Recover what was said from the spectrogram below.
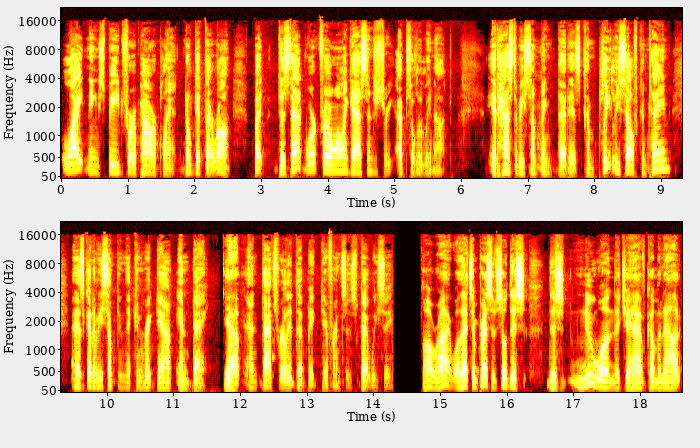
lightning speed for a power plant. Don't get that wrong. But does that work for the oil and gas industry? Absolutely not. It has to be something hmm. that is completely self contained and it's got to be something that can rig down in a day. Yeah. And that's really the big differences that we see. All right. Well, that's impressive. So this this new one that you have coming out,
